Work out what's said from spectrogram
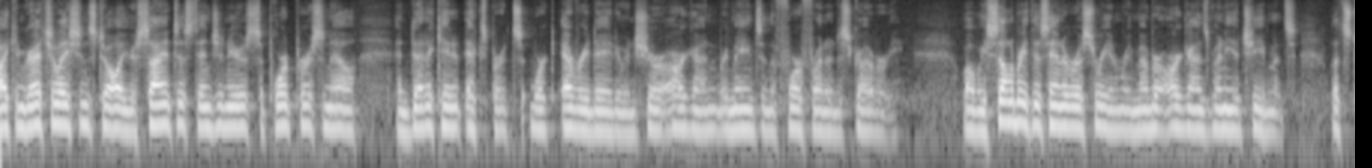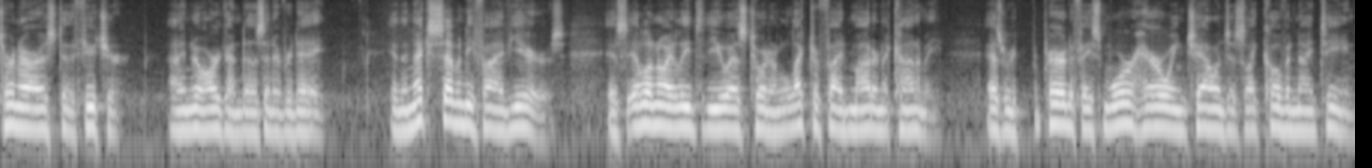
My congratulations to all your scientists, engineers, support personnel, and dedicated experts work every day to ensure Argonne remains in the forefront of discovery. While we celebrate this anniversary and remember Argonne's many achievements, let's turn our eyes to the future. I know Argonne does it every day. In the next 75 years, as Illinois leads the U.S. toward an electrified modern economy, as we prepare to face more harrowing challenges like COVID-19,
